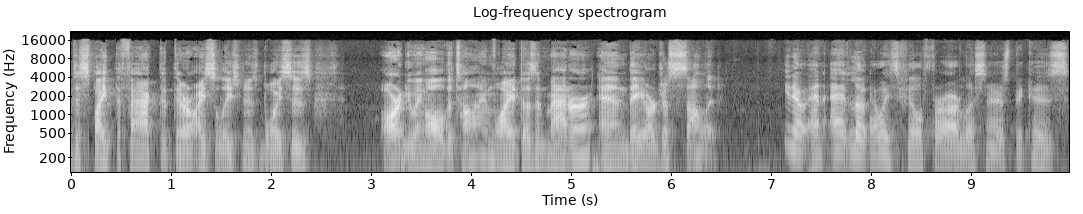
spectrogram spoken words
despite the fact that there are isolationist voices arguing all the time why it doesn't matter, and they are just solid. You know, and, and look, I always feel for our listeners because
